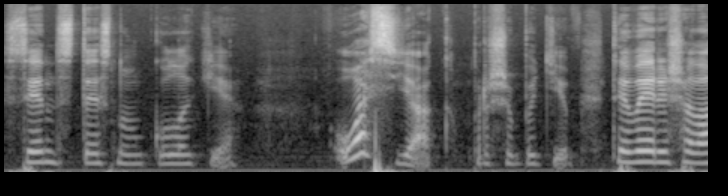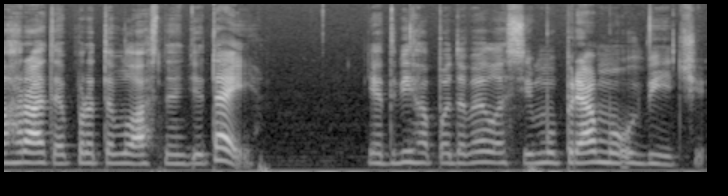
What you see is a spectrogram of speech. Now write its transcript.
Син стиснув кулаки. Ось як, прошепотів, ти вирішила грати проти власних дітей. Ядвіга подивилась йому прямо у вічі,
